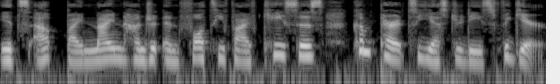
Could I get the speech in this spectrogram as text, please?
It's up by 945 cases compared to yesterday's figure.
